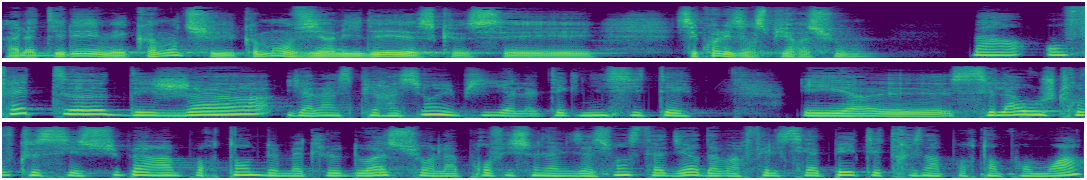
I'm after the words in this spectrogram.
à la mm. télé mais comment tu comment vient l'idée? Est-ce que c'est c'est quoi les inspirations? Ben, en fait, euh, déjà, il y a l'inspiration et puis il y a la technicité. Et euh, c'est là où je trouve que c'est super important de mettre le doigt sur la professionnalisation, c'est-à-dire d'avoir fait le CAP était très important pour moi,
